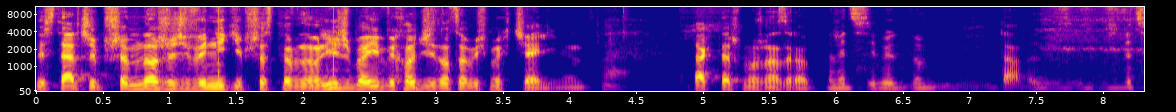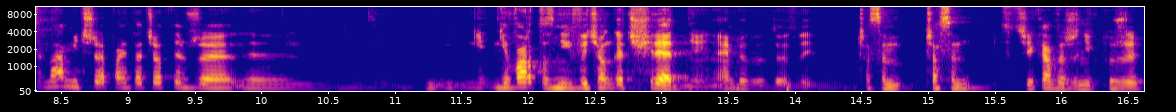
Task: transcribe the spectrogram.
wystarczy przemnożyć wyniki przez pewną liczbę i wychodzi to, co byśmy chcieli, więc... Tak też można zrobić. No więc no, z wycenami trzeba pamiętać o tym, że y, nie, nie warto z nich wyciągać średniej. Nie? Czasem, czasem ciekawe, że niektórzy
